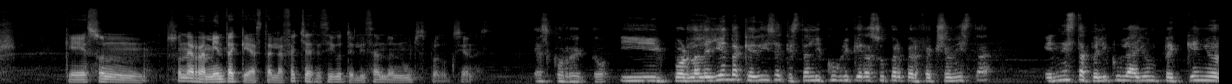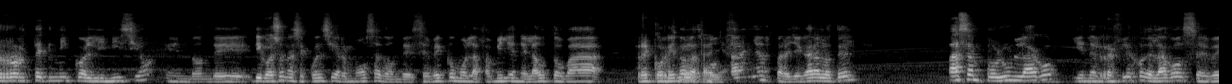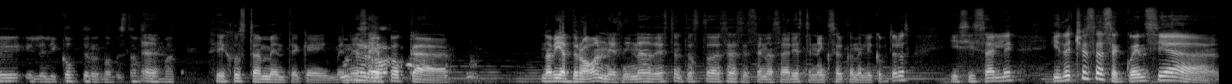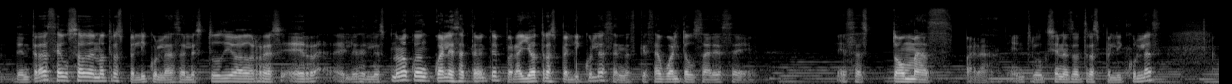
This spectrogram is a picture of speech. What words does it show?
que es, un, es una herramienta que hasta la fecha se sigue utilizando en muchas producciones. Es correcto. Y por la leyenda que dice que Stanley Kubrick era súper perfeccionista, en esta película hay un pequeño error técnico al inicio, en donde, digo, es una secuencia hermosa donde se ve como la familia en el auto va recorriendo las montañas. para llegar al hotel. Pasan por un lago y en el reflejo del lago se ve el helicóptero en donde están ah, filmando. sí, justamente, que en esa época no había drones ni nada de esto, entonces todas esas escenas aéreas tenían que ser con helicópteros y sí sale. Y de hecho esa secuencia de entrada se ha usado en otras películas, el estudio, no me acuerdo cuál exactamente, pero hay otras películas en las que se ha vuelto a usar ese, esas tomas para introducciones de otras películas.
